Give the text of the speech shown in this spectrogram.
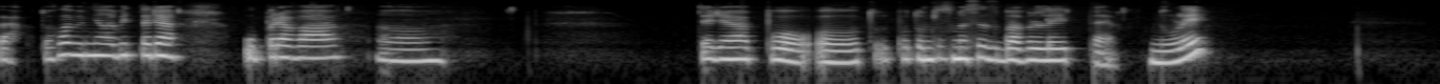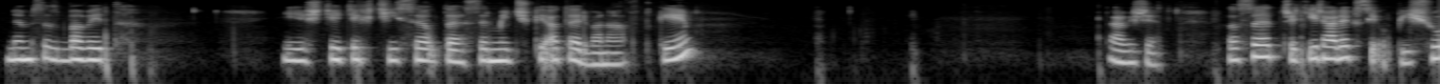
Tak, tohle by měla být teda úprava uh, teda po, po tom, co jsme se zbavili té nuly, jdeme se zbavit ještě těch čísel té sedmičky a té dvanáctky. Takže zase třetí řádek si opíšu.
